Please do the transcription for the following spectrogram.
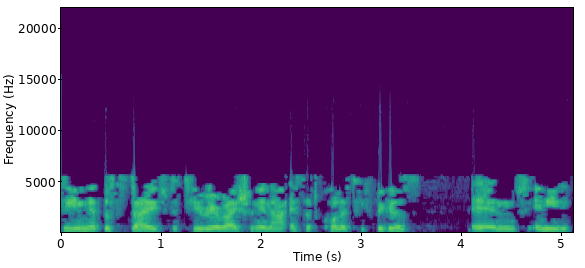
seeing at this stage deterioration in our asset quality figures, and any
